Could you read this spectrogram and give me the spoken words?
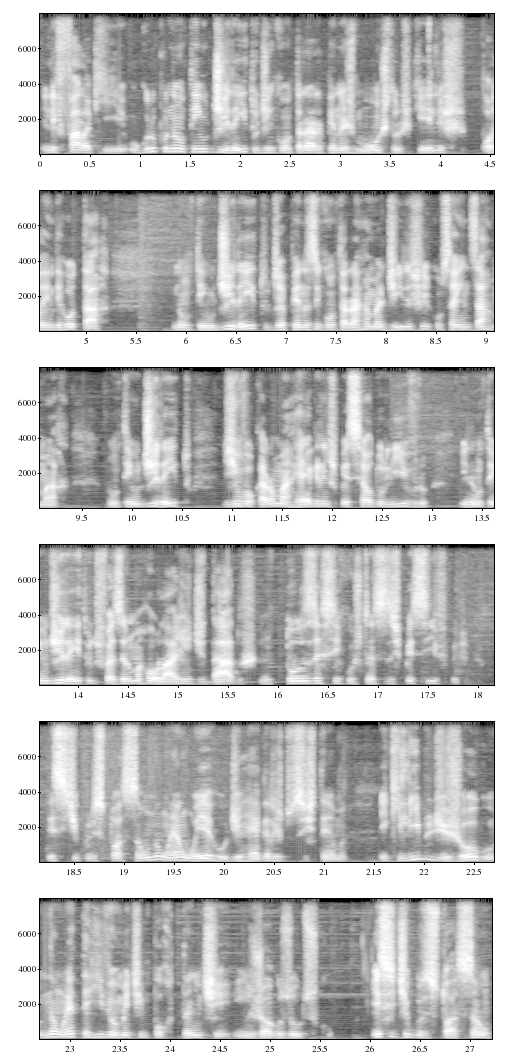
ele fala que o grupo não tem o direito de encontrar apenas monstros que eles podem derrotar. Não tem o direito de apenas encontrar armadilhas que conseguem desarmar não tem o direito de invocar uma regra em especial do livro e não tem o direito de fazer uma rolagem de dados em todas as circunstâncias específicas. Esse tipo de situação não é um erro de regras do sistema. Equilíbrio de jogo não é terrivelmente importante em jogos old school. Esse tipo de situação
